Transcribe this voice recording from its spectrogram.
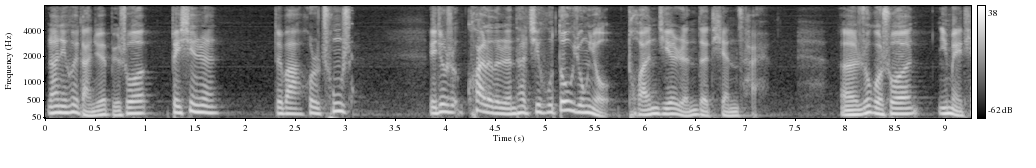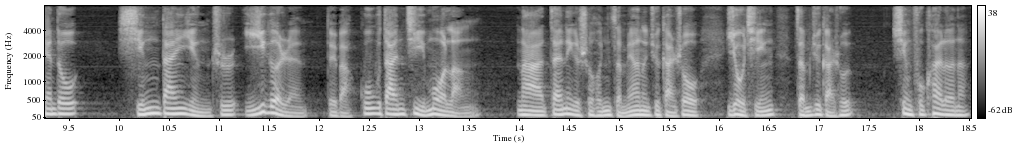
让你会感觉，比如说被信任，对吧？或者充实，也就是快乐的人，他几乎都拥有团结人的天才。呃，如果说你每天都形单影只一个人，对吧？孤单寂寞冷，那在那个时候，你怎么样能去感受友情？怎么去感受幸福快乐呢？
